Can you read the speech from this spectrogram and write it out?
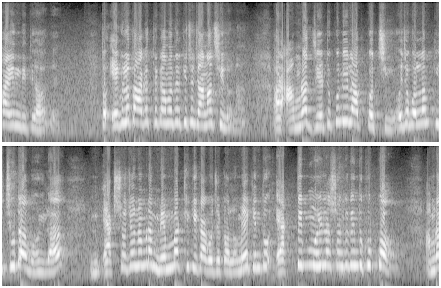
ফাইন দিতে হবে। তো এগুলো তো আগের থেকে আমাদের কিছু জানা ছিল না। আর আমরা যেটুকুনি লাভ করছি, ওই যে বললাম কিছুটা মহিলা, একশো জন আমরা মেম্বার ঠিকই কাগজে কলমে, কিন্তু অ্যাক্টিভ মহিলার সংখ্যা কিন্তু খুব কম। আমরা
